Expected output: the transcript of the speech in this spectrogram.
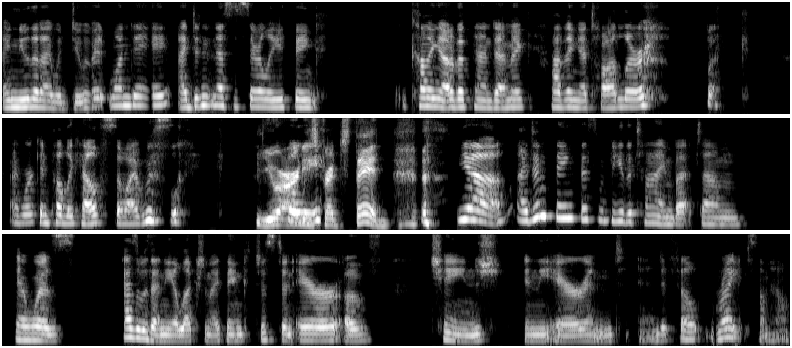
i knew that i would do it one day. I didn't necessarily think coming out of a pandemic having a toddler like i work in public health so i was like you were already fully, stretched thin. Yeah i didn't think this would be the time but um there was as with any election i think just an air of change in the air and and it felt right somehow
